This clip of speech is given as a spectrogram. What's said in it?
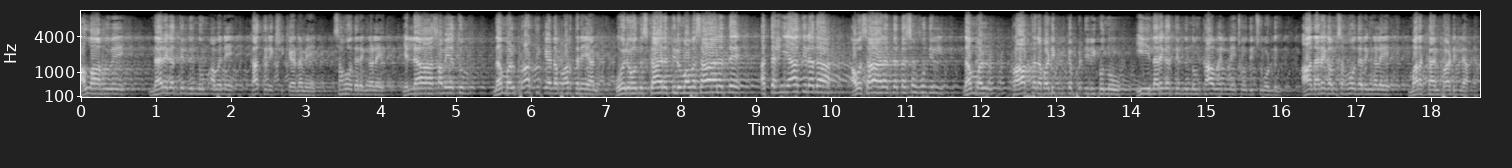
അള്ളാഹുവേ നരകത്തിൽ നിന്നും അവനെ കാത്തിരക്ഷിക്കണമേ. സഹോദരങ്ങളെ എല്ലാ സമയത്തും നമ്മൾ പ്രാർത്ഥിക്കേണ്ട പ്രാർത്ഥനയാണ്. ഓരോ നിസ്കാരത്തിലും അവസാനത്തെ അത്തഹിയാത്തിലത അവസാനത്തെ തശഹൂദിൽ നമ്മൾ പ്രാർത്ഥന പഠിപ്പിക്കപ്പെട്ടിരിക്കുന്നു. ഈ നരകത്തിൽ നിന്നും കാവലിനെ ചോദിച്ചുകൊണ്ട് ആ നരകം സഹോദരങ്ങളെ മറക്കാൻ പാടില്ല.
